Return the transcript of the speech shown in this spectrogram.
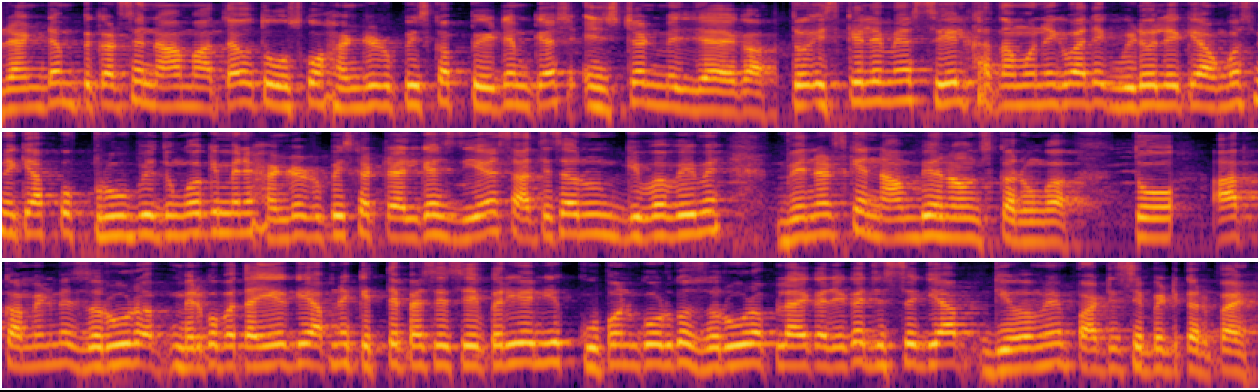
रैंडम पिकर से नाम आता है तो उसको हंड्रेड रुपीज़ का पेटीएम कैश इंस्टेंट मिल जाएगा। तो इसके लिए मैं सेल खत्म होने के बाद एक वीडियो लेके आऊँगा, उसमें कि आपको प्रूफ भी दूँगा कि मैंने हंड्रेड रुपीज़ का ट्रायल कैश दिया है। साथ ही साथ उन गिव अवे में विनर्स के नाम भी अनाउंस करूँगा। तो आप कमेंट में ज़रूर मेरे को बताइए कि आपने कितने पैसे सेव करिए ये कूपन कोड को ज़रूर अप्लाई करिएगा जिससे कि आप गिव में पार्टिसिपेट कर पाए।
